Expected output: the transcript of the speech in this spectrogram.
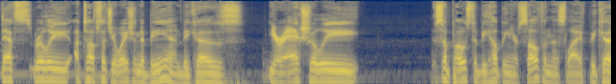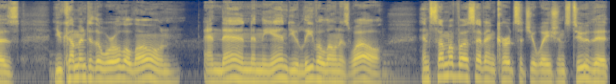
that's really a tough situation to be in because you're actually supposed to be helping yourself in this life because you come into the world alone and then in the end you leave alone as well. And some of us have incurred situations too that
